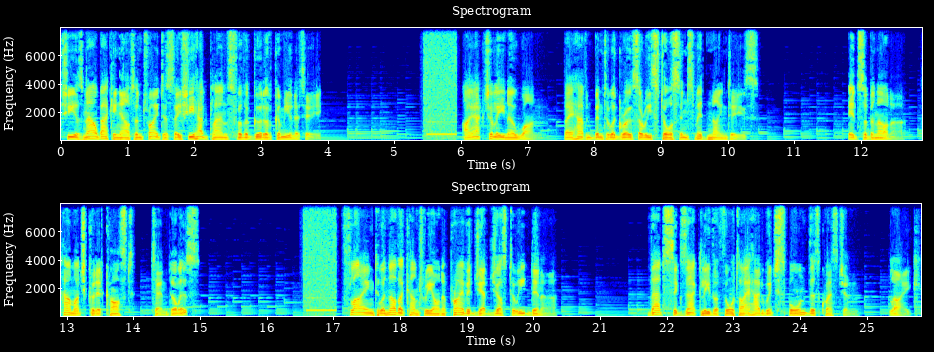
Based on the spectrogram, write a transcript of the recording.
she is now backing out and tried to say she had plans for the good of community. I actually know one. They haven't been to a grocery store since mid 90s. It's a banana. How much could it cost? $10? Flying to another country on a private jet just to eat dinner. That's exactly the thought I had which spawned this question. Like,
